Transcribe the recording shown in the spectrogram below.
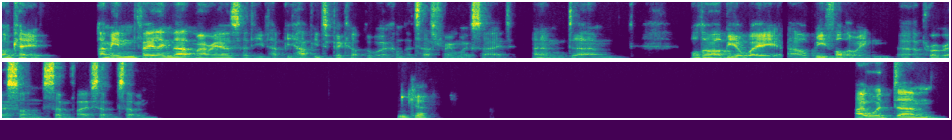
Okay. I mean, failing that, Mario said he'd be happy to pick up the work on the test framework side, and um, although I'll be away, I'll be following uh, progress on 7577. Okay. I would um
